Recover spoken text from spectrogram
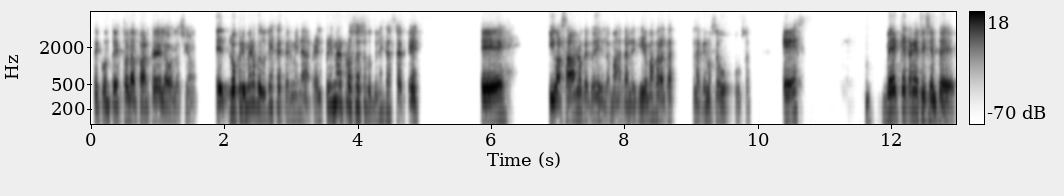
te, contesto la parte de la evaluación. Eh, lo primero que tú tienes que terminar, el primer proceso que tienes que hacer es, y basado en lo que te dije, la, la energía más barata, la que no se usa, es ver qué tan eficiente es.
